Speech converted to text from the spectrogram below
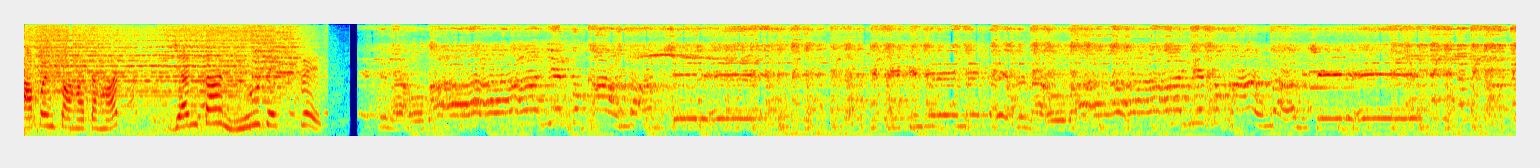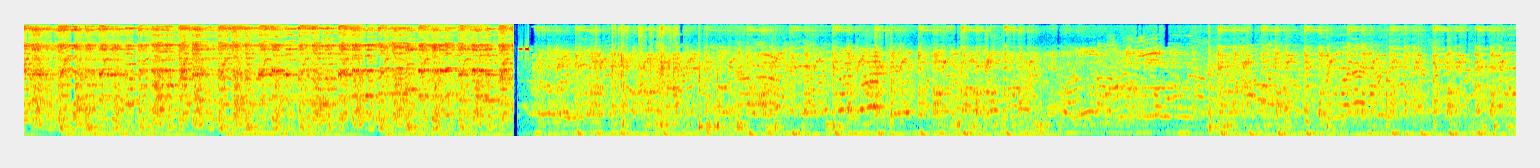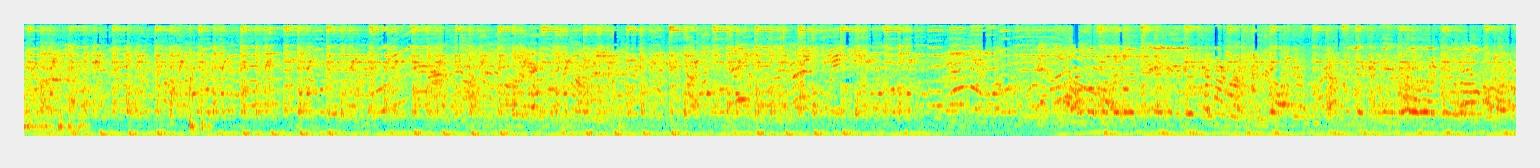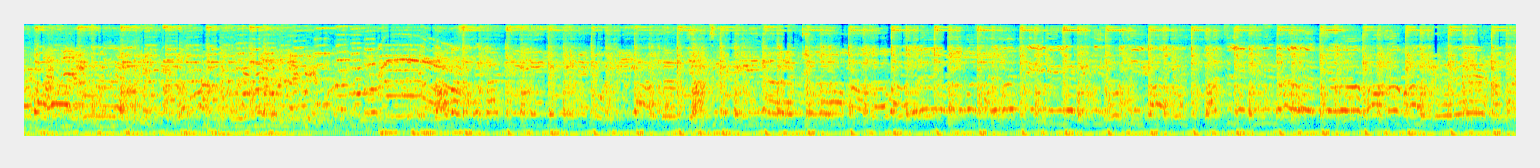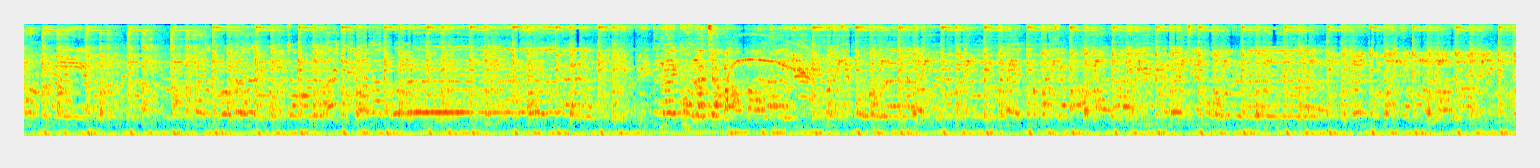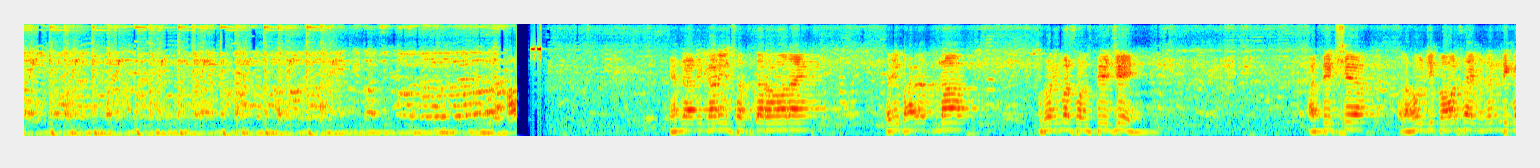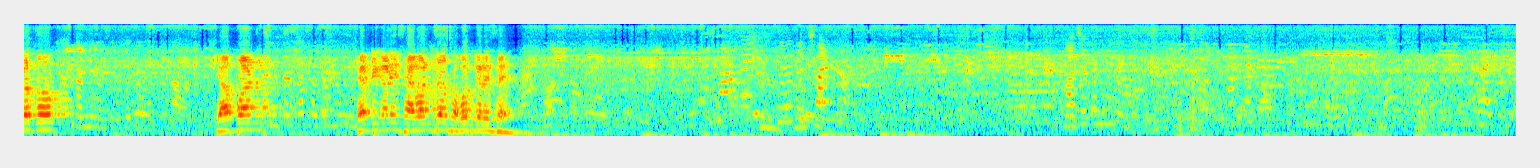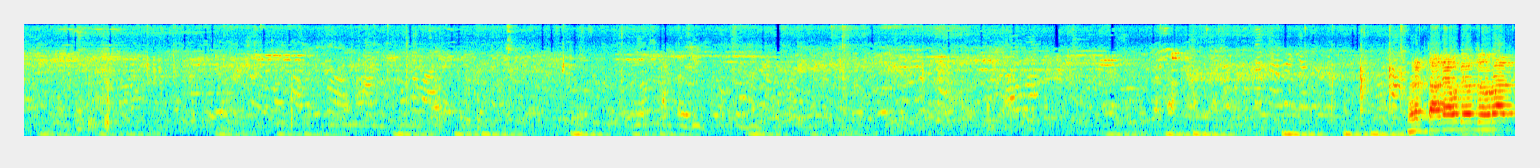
आपण पाहत आहात जनता न्यूज एक्सप्रेस. यांच्या सत्कार होणार आहे. तरी भारतना गृहिमा संस्थेचे अध्यक्ष राहुलजी पवार साहेब विनंती करतो की आपण या ठिकाणी साहेबांचा स्वागत करायचं आहे. माझ्याकडे टाळ्या होत्या जोरात.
